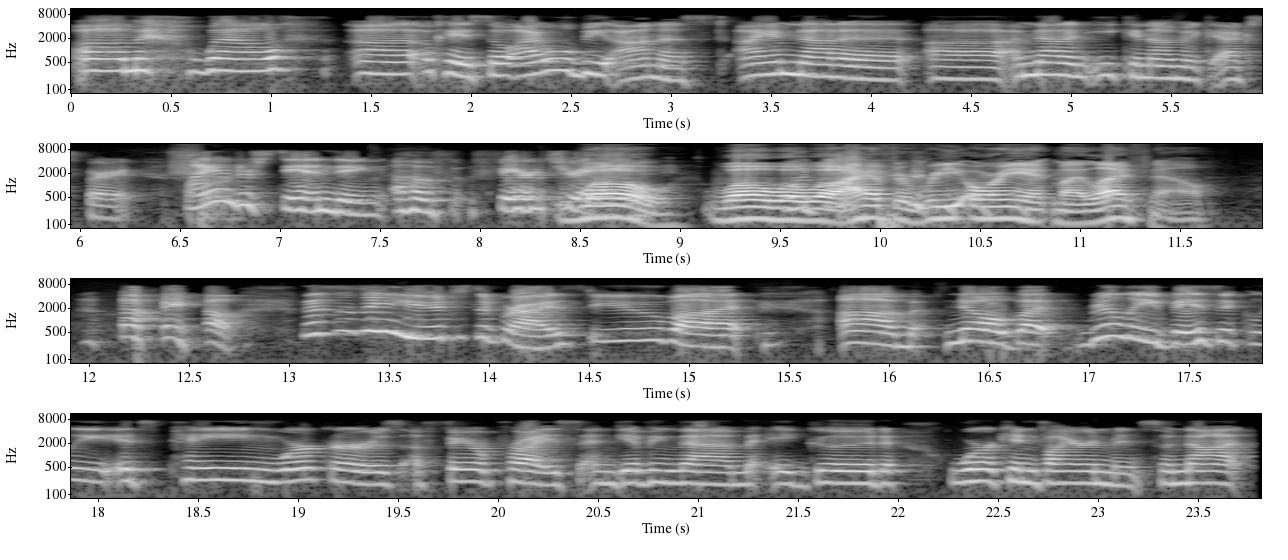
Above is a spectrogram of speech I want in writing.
Um, well, uh, okay, so I will be honest. I am not a, uh, I'm not an economic expert. Sure. My understanding of fair trade. Whoa, whoa, whoa, whoa! Be... I have to reorient my life now. I know this is a huge surprise to you, but um, no, but really, basically, it's paying workers a fair price and giving them a good work environment. So not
